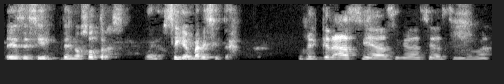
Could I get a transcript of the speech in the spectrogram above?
es decir, de nosotras. Bueno, sigue Marecita. Gracias, gracias, Irma.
